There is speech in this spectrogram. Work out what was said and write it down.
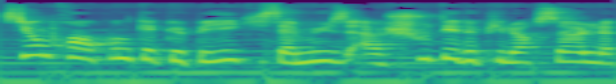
si on prend en compte quelques pays qui s'amusent à shooter depuis leur sol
